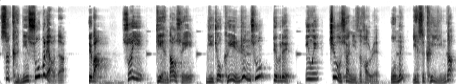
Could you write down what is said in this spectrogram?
是肯定输不了的，对吧？所以点到谁你就可以认出，对不对？因为就算你是好人，我们也是可以赢的，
